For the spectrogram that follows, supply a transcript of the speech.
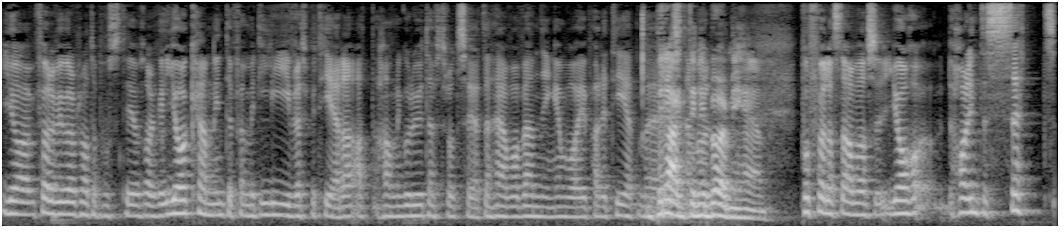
Jag, före vi börjar prata positiva saker. Jag kan inte för mitt liv respektera att han går ut efteråt och säger att den här var vändningen var i paritet med Bragden i. Birmingham. På fullaste allvar. alltså, Jag har, har inte sett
